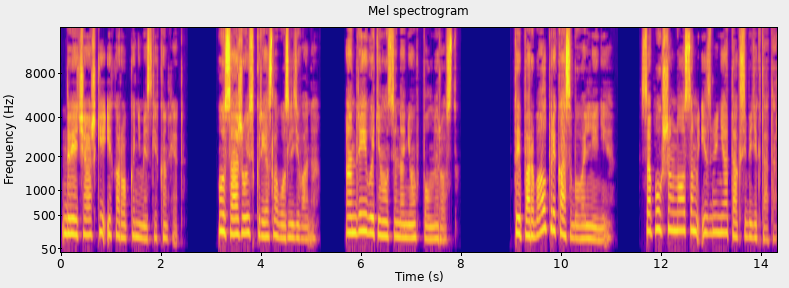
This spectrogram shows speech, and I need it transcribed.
Две чашки и коробка немецких конфет. Усаживаюсь в кресло возле дивана. Андрей вытянулся на нем в полный рост. «Ты порвал приказ об увольнении?» С опухшим носом из меня так себе диктатор.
